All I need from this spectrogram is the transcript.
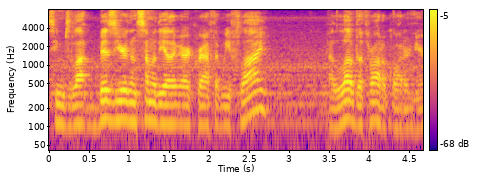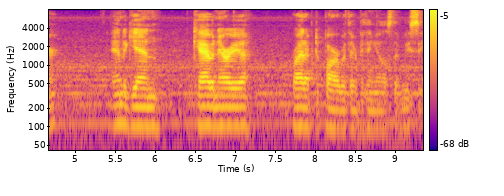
Seems a lot busier than some of the other aircraft that we fly. I love the throttle quadrant here. And again, cabin area right up to par with everything else that we see.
